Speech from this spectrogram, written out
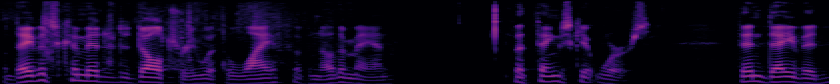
Well, David's committed adultery with the wife of another man, but things get worse. Then David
